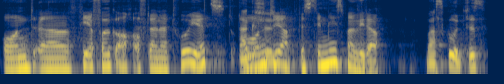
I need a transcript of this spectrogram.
und äh, viel Erfolg auch auf deiner Tour jetzt. Dankeschön. Und ja, bis demnächst mal wieder. Mach's gut. Tschüss.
